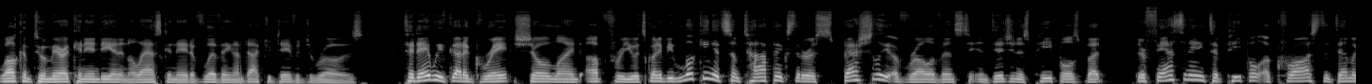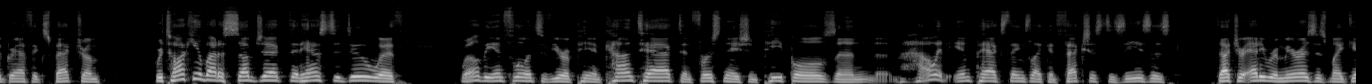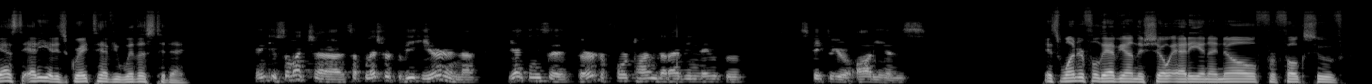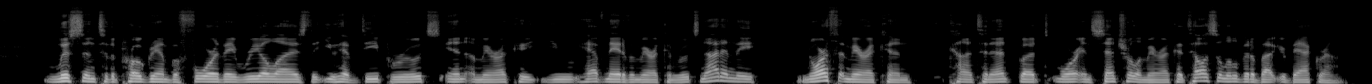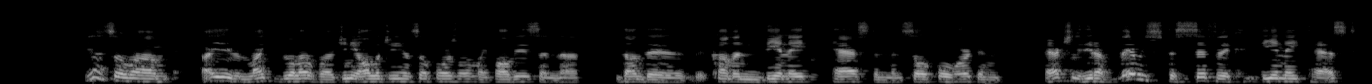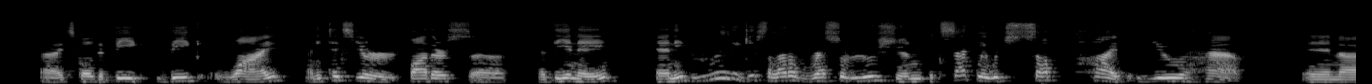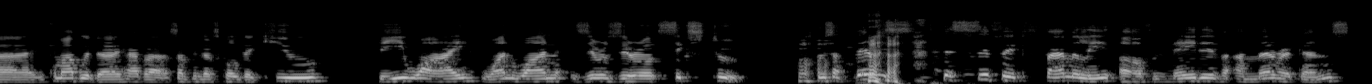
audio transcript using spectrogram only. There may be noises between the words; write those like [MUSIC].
Welcome to American Indian and Alaska Native Living. I'm Dr. David DeRose. Today we've got a great show lined up for you. It's going to be looking at some topics that are especially of relevance to indigenous peoples, but they're fascinating to people across the demographic spectrum. We're talking about a subject that has to do with, well, the influence of European contact and First Nation peoples and uh, how it impacts things like infectious diseases. Dr. Eddie Ramirez is my guest. Eddie, it is great to have you with us today. Thank you so much. Uh, it's a pleasure to be here. And uh, yeah, I think it's the third or fourth time that I've been able to speak to your audience. It's wonderful to have you on the show, Eddie. And I know for folks who've listened to the program before, they realize that you have deep roots in America. You have Native American roots, not in the North American continent, but more in Central America. Tell us a little bit about your background. Yeah, so um, I like to do a lot of uh, genealogy and so forth, one of my hobbies, and uh, done the, the, common DNA test and, and so forth. And I actually did a very specific DNA test. Uh, it's called the Big Big Y, and it takes your father's uh, DNA, and it really gives a lot of resolution exactly which subtype you have. And uh, come up with I have uh, something that's called the Q BY110062. [LAUGHS] There's a very specific family of Native Americans,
